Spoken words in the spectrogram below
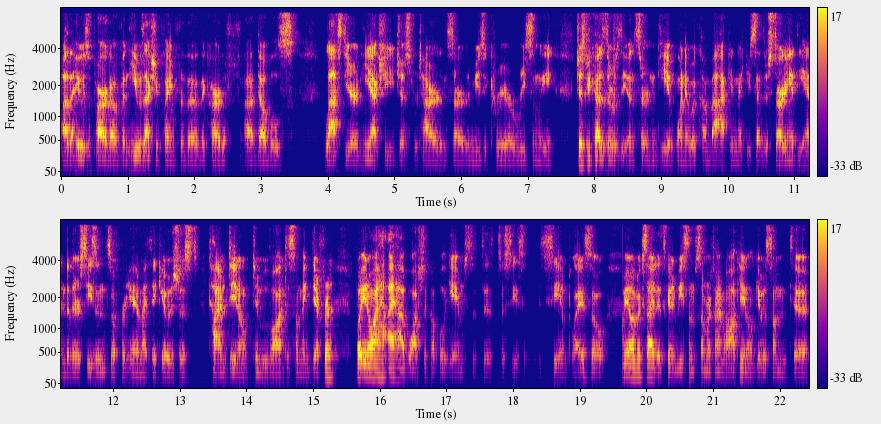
uh, that he was a part of, and he was actually playing for the the Cardiff uh, Devils last year, and he actually just retired and started a music career recently, just because there was the uncertainty of when it would come back. And like you said, they're starting at the end of their season, so for him, I think it was just time to you know to move on to something different. But you know, I, I have watched a couple of games to, to, to, see see him play, so you know, I'm excited. It's going to be some summertime hockey, and it'll give us something to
